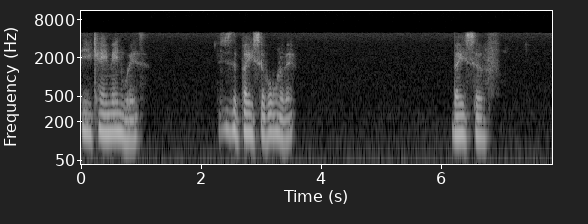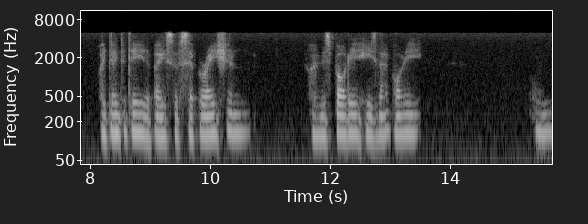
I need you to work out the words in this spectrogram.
that you came in with. This is the base of all of it. Base of identity, the base of separation. I'm this body, he's that body. Mm.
